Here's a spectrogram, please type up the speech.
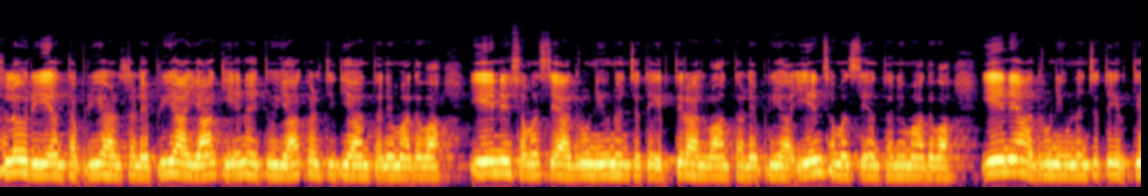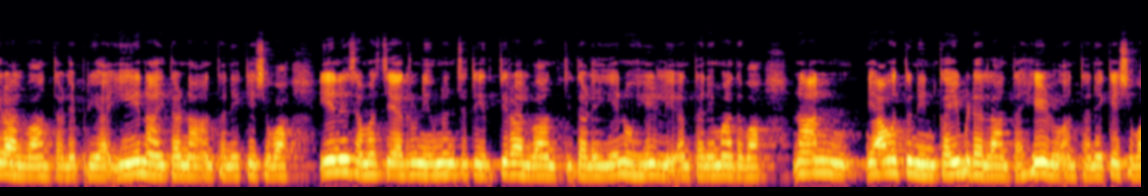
ಹಲೋ ರೀ ಅಂತ ಪ್ರಿಯಾ ಅಳ್ತಾಳೆ. ಪ್ರಿಯಾ, ಯಾಕೆ ಏನಾಯಿತು? ಯಾಕೆ ಅಳ್ತಿದ್ಯಾ ಅಂತಾನೆ ಮಾಧವ. ಏನೇ ಸಮಸ್ಯೆ ಆದರೂ ನೀವು ನನ್ನ ಜೊತೆ ಇರ್ತೀರಾ ಅಲ್ವಾ ಅಂತಾಳೆ ಪ್ರಿಯಾ. ಏನು ಸಮಸ್ಯೆ ಅಂತಾನೆ ಮಾಧವ. ಏನೇ ಆದರೂ ನೀವು ನನ್ನ ಜೊತೆ ಇರ್ತೀರಾ ಅಲ್ವಾ ಅಂತಾಳೆ ಪ್ರಿಯಾ. ಏನಾಯ್ತಣ್ಣ ಅಂತಾನೆ ಕೇಶವ. ಏನೇ ಸಮಸ್ಯೆ ಆದರೂ ನೀವು ನನ್ನ ಜೊತೆ ಇರ್ತೀರಾ ಅಲ್ವಾ ಅಂತಿದ್ದಾಳೆ. ಏನು ಹೇಳಿ ಅಂತಾನೆ ಮಾಧವ. ನಾನು ಯಾವತ್ತು ನಿನ್ನ ಕೈ ಬಿಡಲ್ಲ ಅಂತ ಹೇಳು ಅಂತಾನೆ ಕೇಶವ.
